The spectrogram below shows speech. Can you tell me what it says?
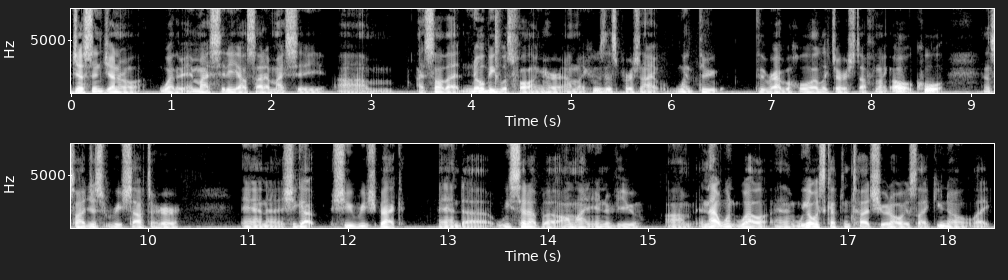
just in general, whether in my city, outside of my city. Um, I saw that Nobi was following her. I'm like, who's this person? I went through the rabbit hole. I looked at her stuff. I'm like, oh, cool. And so I just reached out to her, and uh, she got she reached back, and uh, we set up an online interview, um, and that went well. And we always kept in touch. She would always like, you know, like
